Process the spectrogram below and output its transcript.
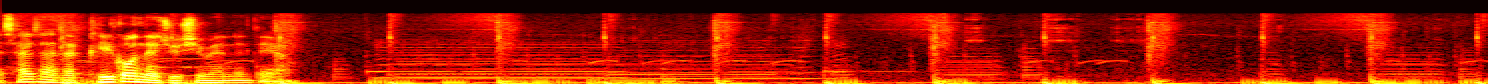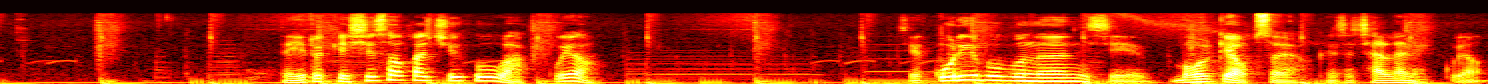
살살살 긁어내 주시면 돼요. 네, 이렇게 씻어 가지고 왔고요. 이제 꼬리 부분은 이제 먹을 게 없어요. 그래서 잘라냈고요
